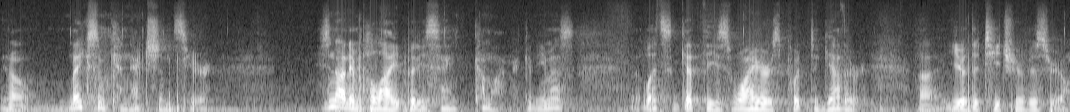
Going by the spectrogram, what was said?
You know, make some connections here. He's not impolite, but he's saying, come on, Nicodemus, let's get these wires put together. Uh, you're the teacher of Israel.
